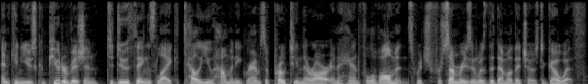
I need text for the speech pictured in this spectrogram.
and can use computer vision to do things like tell you how many grams of protein there are in a handful of almonds, which for some reason was the demo they chose to go with.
